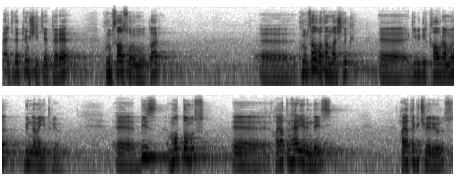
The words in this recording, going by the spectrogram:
belki de tüm şirketlere kurumsal sorumluluklar, e, kurumsal vatandaşlık e, gibi bir kavramı gündeme getiriyor. E, biz mottomuz e, hayatın her yerindeyiz. Hayata güç veriyoruz.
